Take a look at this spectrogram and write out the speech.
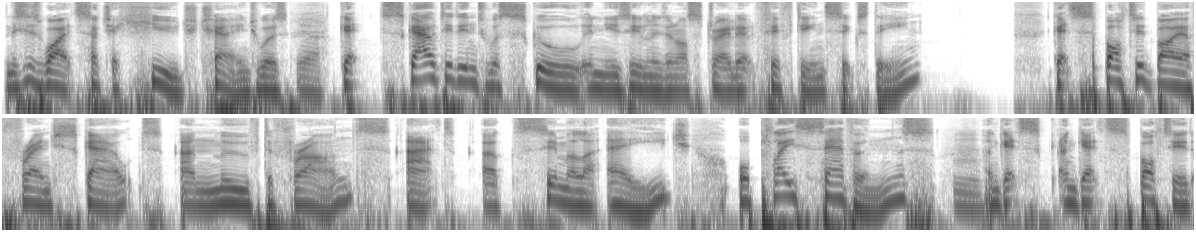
and this is why it's such a huge change, was Yeah. get scouted into a school in New Zealand and Australia at 15, 16, get spotted by a French scout and move to France at a similar age, or play sevens Mm. and get and get spotted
